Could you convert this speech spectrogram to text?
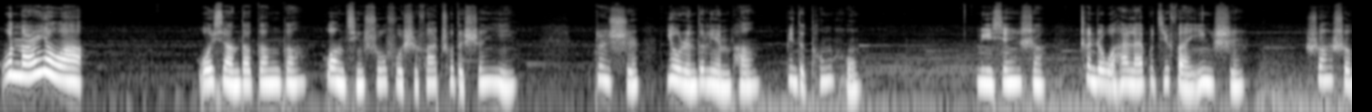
我哪有啊？我想到刚刚忘情舒服时发出的呻吟，顿时诱人的脸庞变得通红。李先生趁着我还来不及反应时，双手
